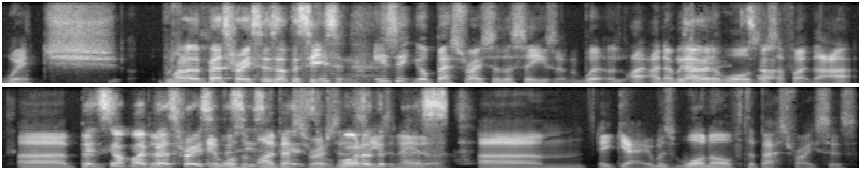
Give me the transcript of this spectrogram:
which One of the best races of the season. is it your best race of the season? I, I know we're No, doing awards and stuff like that, uh, but It's not my best race It wasn't my season. best It's race one of the the season best. either. Um, it, yeah, it was one of the best races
